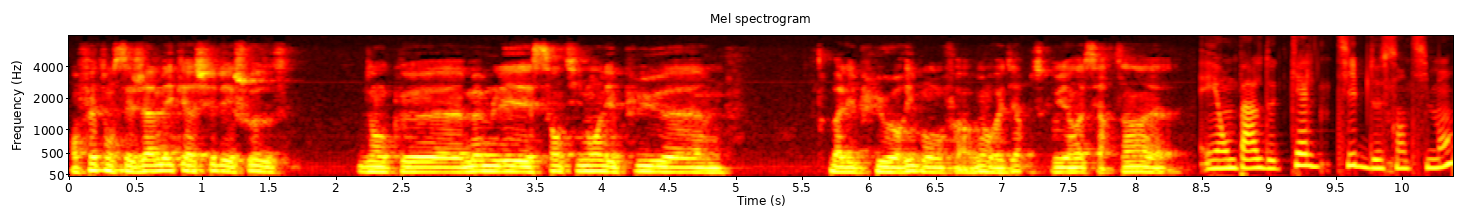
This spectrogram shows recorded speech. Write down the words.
En fait, on s'est jamais caché les choses. Donc euh, même les sentiments les plus, euh, bah, les plus horribles, enfin oui, on va dire, parce qu'il y en a certains. euh, Et on parle de quel type de sentiments?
